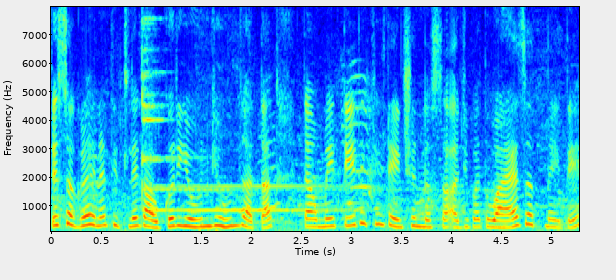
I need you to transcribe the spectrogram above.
ते सगळं आहे ना तिथले गावकरी येऊन घेऊन जातात. त्यामुळे ते देखील टेन्शन नसतं. अजिबात वाया जात नाही ते.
